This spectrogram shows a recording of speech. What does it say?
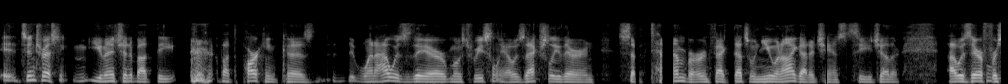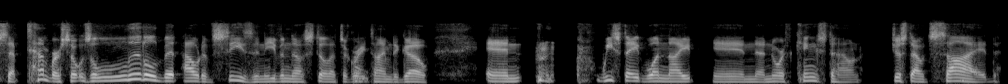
It's interesting you mentioned about the about the parking because when I was there most recently, I was actually there in September. In fact, that's when you and I got a chance to see each other. I was there for September, so it was a little bit out of season, even though still that's a great time to go. And we stayed one night in uh, North Kingstown, just outside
